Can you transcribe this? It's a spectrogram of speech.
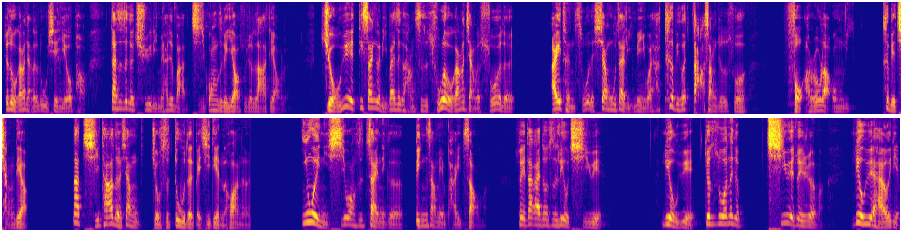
就是我刚刚讲这个路线也有跑，但是这个区域里面，他就把极光这个要素就拉掉了。九月第三个礼拜这个航次，除了我刚刚讲的所有的 item、所有的项目在里面以外，他特别会打上，就是说 for Aurora only，特别强调。那其他的像九十度的北极点的话呢，因为你希望是在那个冰上面拍照嘛，所以大概都是六七月，六月就是说那个七月最热嘛。六月还有一点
